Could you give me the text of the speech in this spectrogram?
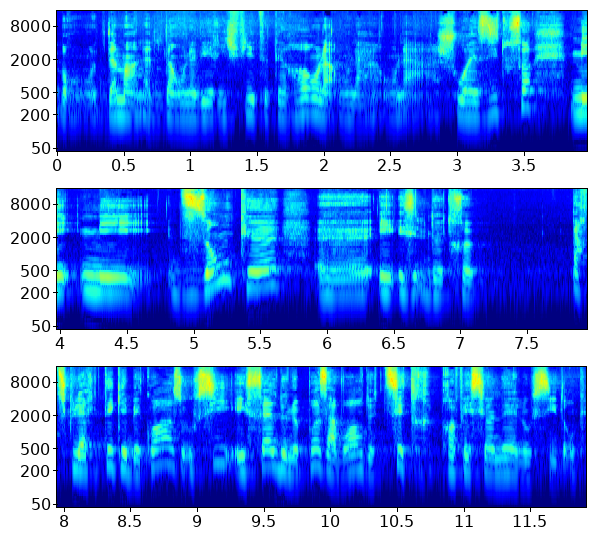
bon, évidemment, là-dedans, l'a vérifié, etc. On l'a, on l'a, on l'a choisi, tout ça. Mais, mais disons que, euh, et, notre particularité québécoise aussi est celle de ne pas avoir de titre professionnel aussi. Donc,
